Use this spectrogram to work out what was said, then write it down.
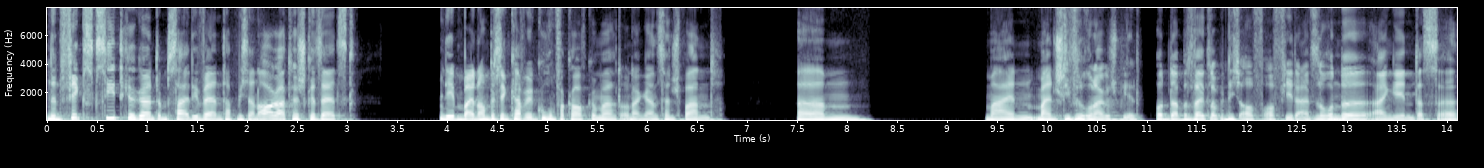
einen Fixed Seat gegönnt im Side-Event, habe mich an den Orgatisch gesetzt, nebenbei noch ein bisschen Kaffee und Kuchenverkauf gemacht und dann ganz entspannt ähm, mein, mein Stiefel runtergespielt. Und da müssen wir, glaube ich, nicht auf, auf jede einzelne Runde eingehen. Das äh,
